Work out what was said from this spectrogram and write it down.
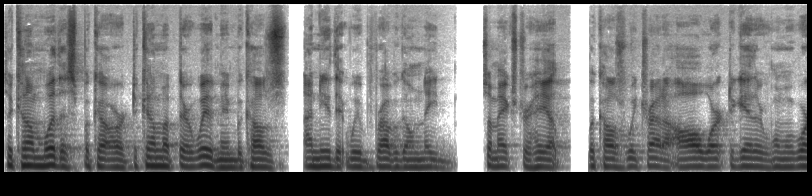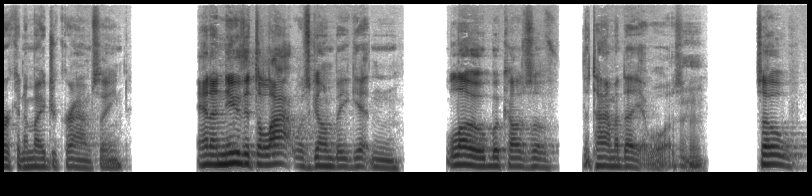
to come with us because, or to come up there with me because I knew that we were probably going to need some extra help because we try to all work together when we work in a major crime scene. And I knew that the light was going to be getting low because of the time of day it was. Mhm. So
